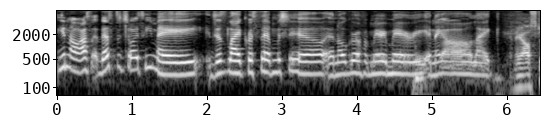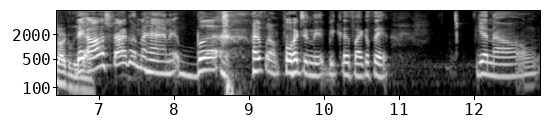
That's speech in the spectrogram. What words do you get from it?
you know I said that's the choice he made. Just like Chrisette Michele and old girl from Mary Mary, and they all like They all struggling. they all struggling behind it. But that's unfortunate because, like I said, you know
